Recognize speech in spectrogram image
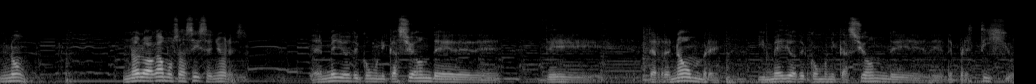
No, no lo hagamos así, señores. En medios de comunicación de, de- renombre y medios de comunicación de prestigio,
